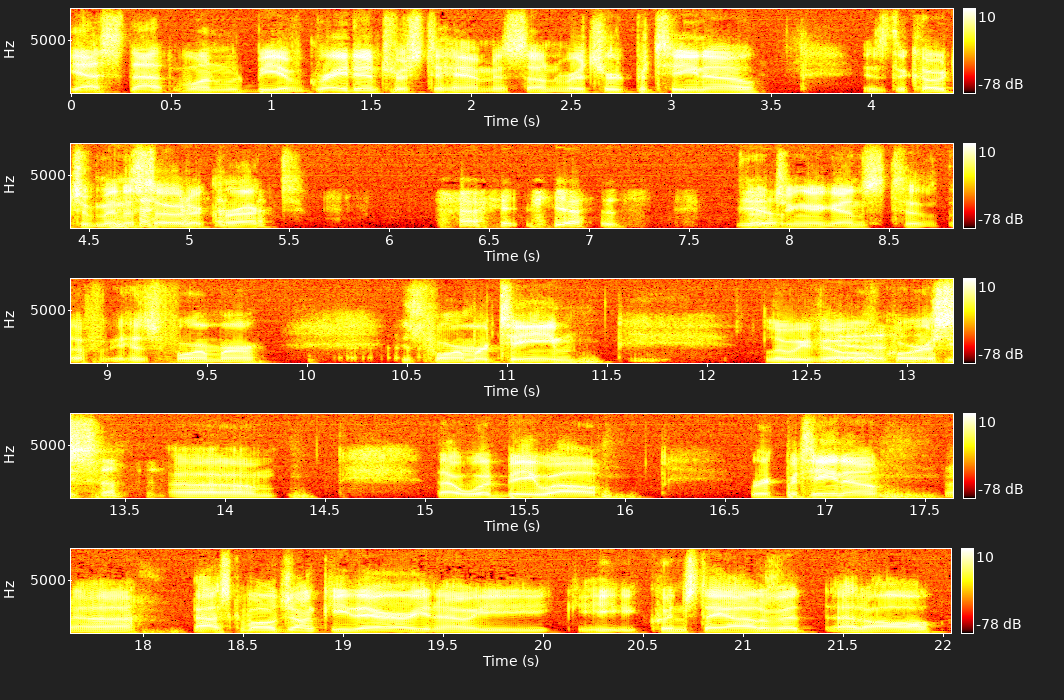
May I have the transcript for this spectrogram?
Yes, that one would be of great interest to him. His son Richard Pitino is the coach of Minnesota, correct? yes. Coaching against his, the, his former his former team, Louisville, Yes, of course. Um, that would be well. Rick Pitino, uh, basketball junkie. There, you know, he he couldn't stay out of it at all.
